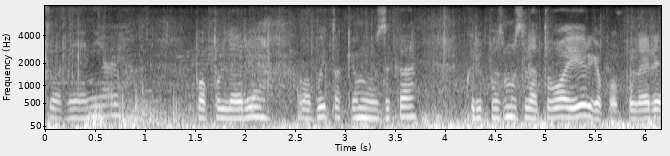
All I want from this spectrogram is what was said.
Slovenijoje populiari labai tokia muzika, kuri pas mus Lietuvoje irgi populiari.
